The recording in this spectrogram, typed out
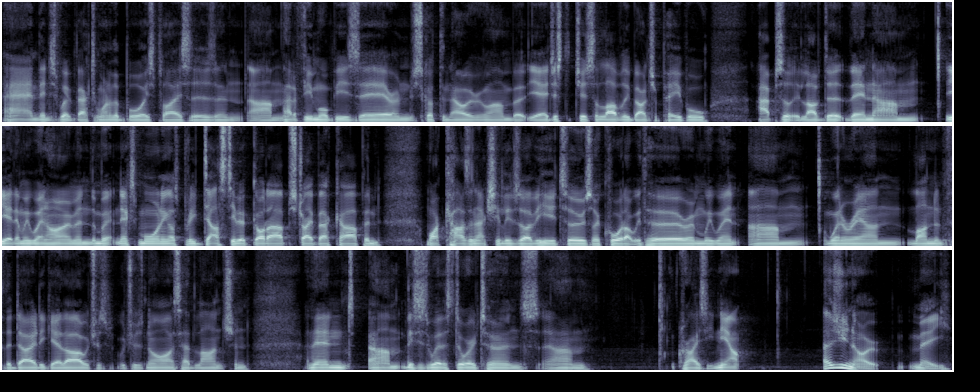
And then just went back to one of the boys' places and um, had a few more beers there and just got to know everyone. But yeah, just just a lovely bunch of people. Absolutely loved it. Then um, yeah, then we went home, and the next morning I was pretty dusty, but got up straight back up, and my cousin actually lives over here too, so caught up with her, and we went um, went around London for the day together, which was which was nice. Had lunch, and and then um, this is where the story turns um, crazy. Now, as you know, me,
